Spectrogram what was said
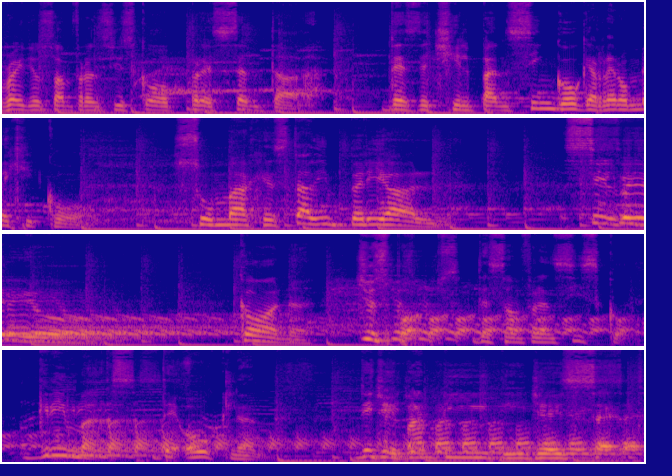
Radio San Francisco presenta desde Chilpancingo, Guerrero, México, Su Majestad Imperial Silverio con Juice Pops de San Francisco, Grimas de Oakland, DJ Bambi, DJ Set,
